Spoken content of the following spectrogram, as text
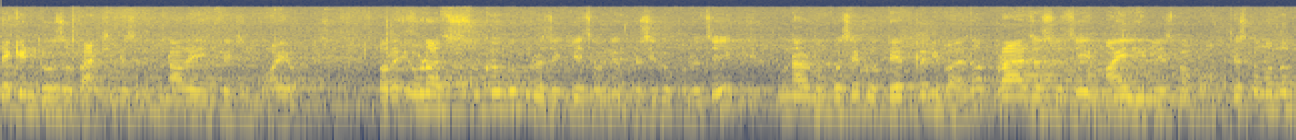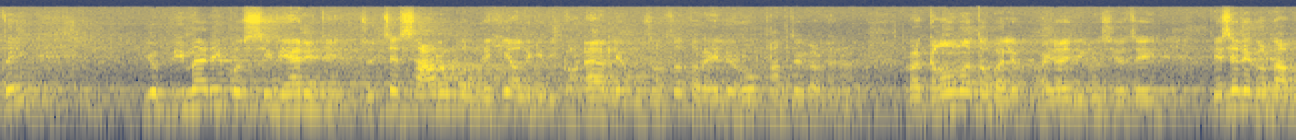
second dose of vaccination उनीहरूलाई इन्फेक्सन भयो। तर एउटा सुखको कुरो चाहिँ के छ भने खुसीको कुरो चाहिँ उनीहरूमा कसैको डेथ पनि भएन प्रायः जसो चाहिँ माइल्ड इङ्ग्लिसमा भयो। त्यसको मतलब चाहिँ यो बिमारीको सिभियारिटी जुन चाहिँ साह्रोपनदेखि अलिकति घटाएर ल्याउनु सक्छ तर यसले रोकथाम चाहिँ गर्दैन। र गाउँमा तपाईँहरूले फैलाइदिनुहोस् यो चाहिँ त्यसैले गर्दा अब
